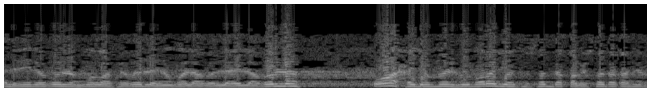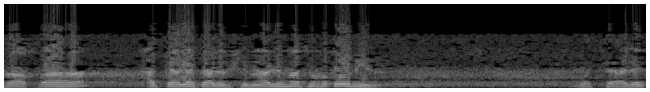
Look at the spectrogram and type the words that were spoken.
الذين يظلهم الله في ظله يوم لا ظل إلا ظله واحد منهم رجل تصدق بصدقة فأخفاها حتى لا تعلم شماله ما تنفق يمينه. والثالث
